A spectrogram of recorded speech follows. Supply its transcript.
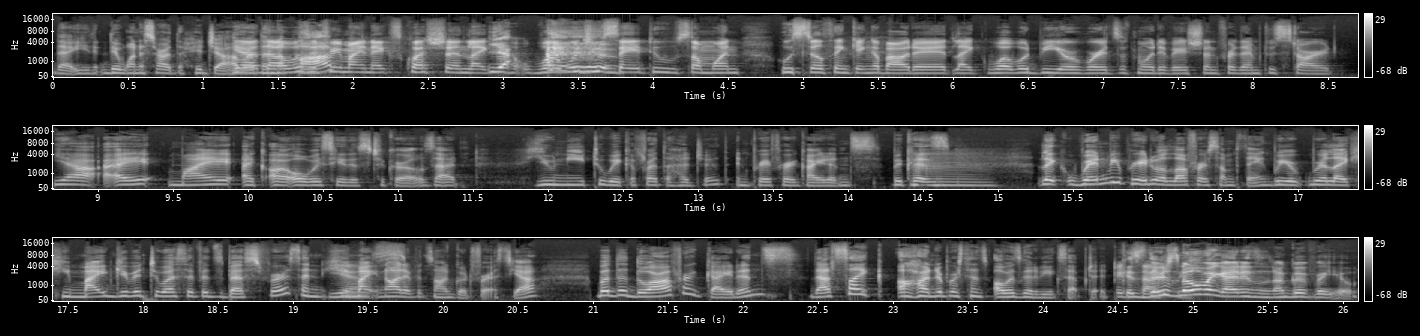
that you, they want to start the hijab. Yeah, that was literally my next question. Like, Yeah. what would you say to someone who's still thinking about it? Like, what would be your words of motivation for them to start? Yeah, I my like I always say this to girls that you need to wake up for tahajjud and pray for guidance because Hmm. like when we pray to Allah for something, we're, we're like he might give it to us if it's best for us and he might not if it's not good for us. Yeah. But the dua for guidance, that's like 100% is always going to be accepted because there's no way guidance is not good for you.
